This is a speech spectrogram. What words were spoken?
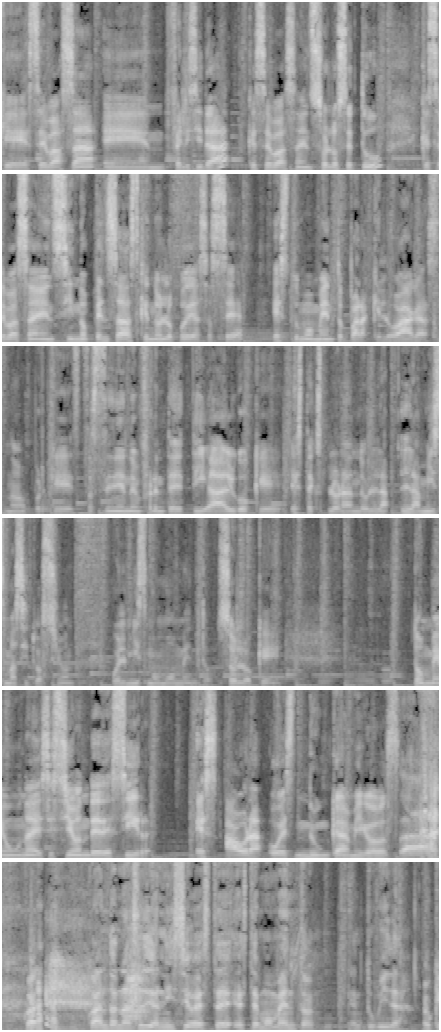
que se basa en felicidad, que se basa en solo sé tú, que se basa en si no pensabas que no lo podías hacer, es tu momento para que lo hagas, ¿no? Porque estás teniendo enfrente de ti a algo que está explorando la, la misma situación o el mismo momento, solo que tomé una decisión de decir, ¿Es ahora o es nunca, amigos? Ah. ¿Cuándo, nace Dionisio este, este momento en tu vida? Ok,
